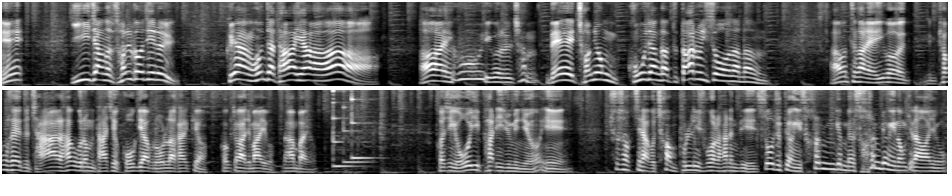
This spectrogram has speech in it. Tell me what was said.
예? 이장은 설거지를 그냥 혼자 다 해야. 아이고, 이거를 참. 내 전용 고무장갑도 따로 있어, 나는. 아무튼 간에 이거 평소에도 잘 하고 그러면 다시 고기압으로 올라갈게요. 걱정하지 마요. 나 안 봐요. 거시기 5282 주민요. 예. 추석 지나고 처음 분리수거를 하는데 소주병이 30병, 30병이 넘게 나와요.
